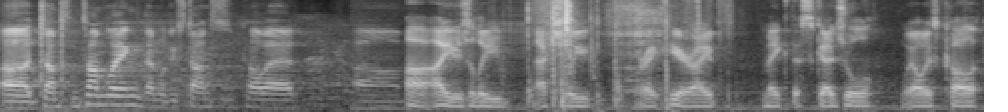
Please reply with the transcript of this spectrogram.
uh, jumps and tumbling. Then we'll do stunts, co-ed. Um, Uh, I usually, actually, right here, I make the schedule. We always call it.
